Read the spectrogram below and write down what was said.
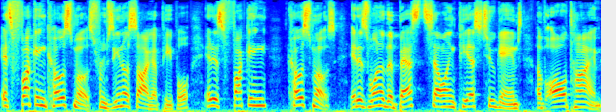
It's fucking KOS-MOS from Xenosaga, people. It is fucking KOS-MOS. It is one of the best selling PS2 games of all time.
